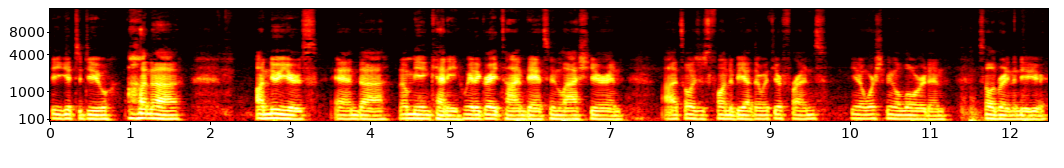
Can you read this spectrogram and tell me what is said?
that you get to do on, uh, on New Year's. And uh, know me and Kenny, we had a great time dancing last year, and uh, it's always just fun to be out there with your friends, you know, worshiping the Lord and celebrating the New Year.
